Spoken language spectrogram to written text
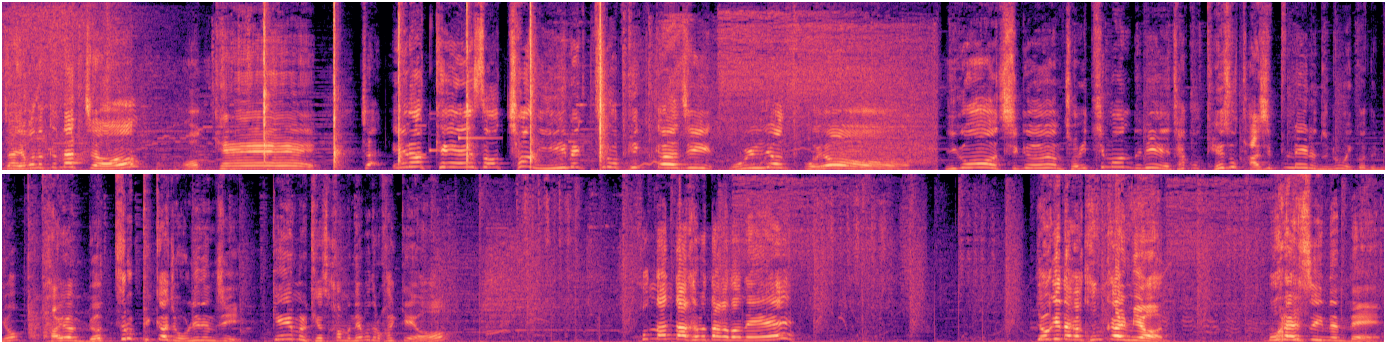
자 이거는 끝났죠? 오케이. 자 이렇게 해서 1200 트로피까지 올렸고요. 이거 지금 저희 팀원들이 자꾸 계속 다시 플레이를 누르고 있거든요. 과연 몇 트로피까지 올리는지 게임을 계속 한번 해보도록 할게요 혼난다 그러다가 너네? 여기다가 궁 깔면 뭘 할 수 있는데?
